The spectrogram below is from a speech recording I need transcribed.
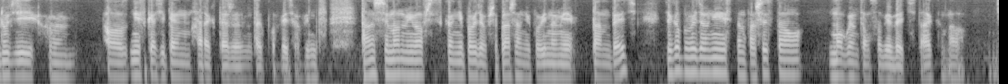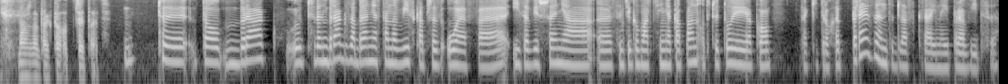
ludzi o nieskazitelnym charakterze, bym tak powiedział. Więc pan Szymon mimo wszystko nie powiedział, przepraszam, nie powinno mnie tam być, tylko powiedział, nie jestem faszystą, mogłem tam sobie być, tak? No, można tak to odczytać. Czy to brak, czy ten brak zabrania stanowiska przez UEFA i zawieszenia e, sędziego Marciniaka pan odczytuje jako taki trochę prezent dla skrajnej prawicy?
